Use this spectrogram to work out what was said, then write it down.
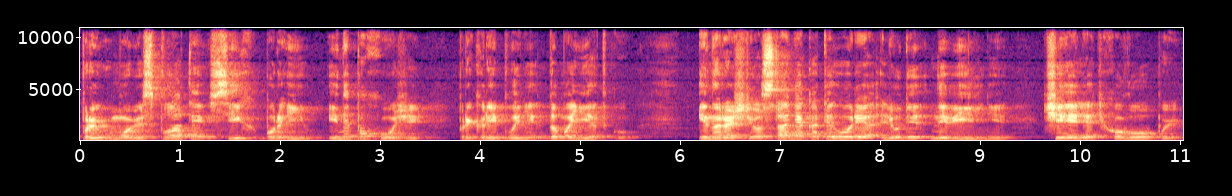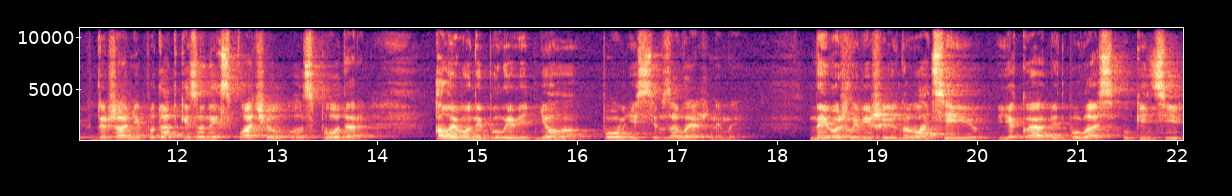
при умові сплати всіх боргів, і непохожі, прикріплені до маєтку. І нарешті остання категорія люди невільні, челядь, холопи. Державні податки за них сплачував господар, але вони були від нього повністю залежними. Найважливішою інновацією, яка відбулася у кінці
